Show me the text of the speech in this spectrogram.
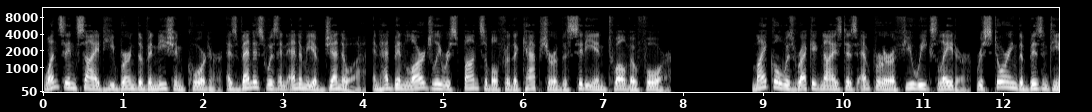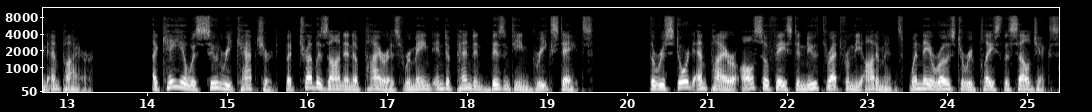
Once inside he burned the Venetian quarter as Venice was an enemy of Genoa, and had been largely responsible for the capture of the city in 1204. Michael was recognized as emperor a few weeks later, restoring the Byzantine Empire. Achaia was soon recaptured, but Trebizond and Epirus remained independent Byzantine Greek states. The restored empire also faced a new threat from the Ottomans, when they arose to replace the Seljuks.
